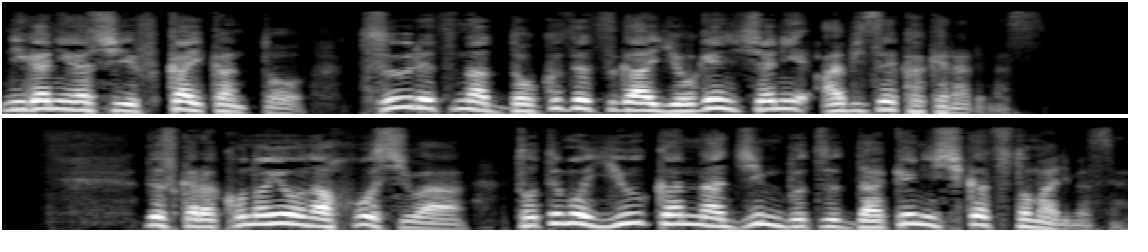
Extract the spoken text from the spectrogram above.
苦々しい不快感と痛烈な毒舌が預言者に浴びせかけられます。ですからこのような奉仕はとても勇敢な人物だけにしか務まりません。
